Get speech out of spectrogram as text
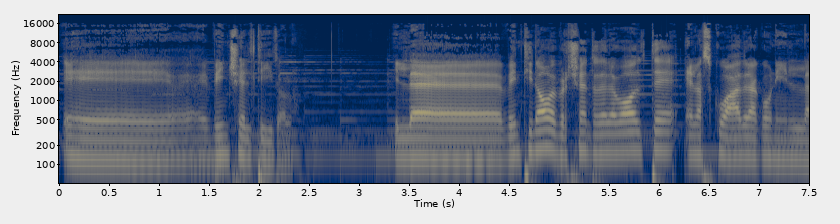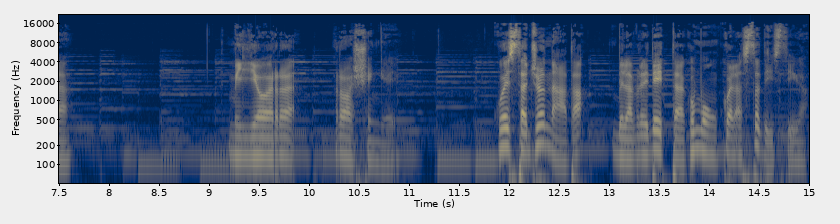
e vince il titolo. Il 29% delle volte è la squadra con il miglior rushing game. Questa giornata ve l'avrei detta comunque la statistica,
